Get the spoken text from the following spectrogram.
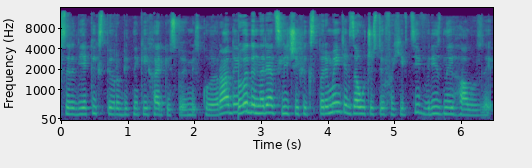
серед яких співробітники Харківської міської ради. Проведено ряд слідчих експериментів за участю фахівців в різних галузей.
